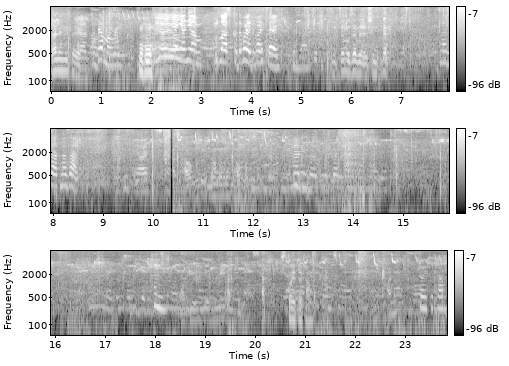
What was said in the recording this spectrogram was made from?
Далі не треба. Де малий? Ого. Ні, ні, ні, ні, будь ласка, давай, давай цей. На цьому завершимо. Так. Назад, назад. Стойте там. Стойте там.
